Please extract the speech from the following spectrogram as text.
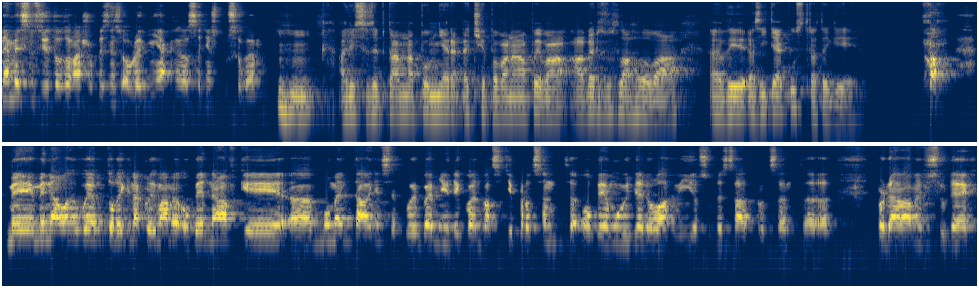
nemyslím si, že toto náš biznis ovlivní nějakým zásadním způsobem. Uh-huh. A když se zeptám na poměr čepovaná piva a versus lahvová, eh, vy razíte jakou strategii? No, my, my nalahujeme tolik, na kolik máme objednávky. Eh, momentálně se pohybujeme někdy kolem 20% objemu jde do lahví, 80% eh, prodáváme v sudech.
